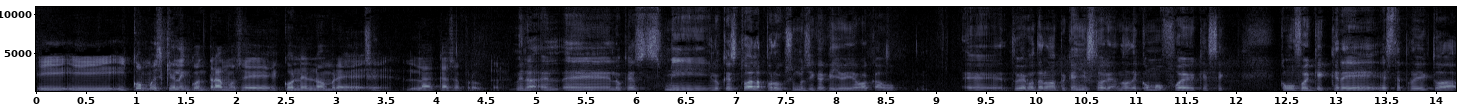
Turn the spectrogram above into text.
y, y- y cómo es que la encontramos eh, con el nombre eh, La Casa Productora. Mira, el, eh, lo, que es mi, lo que es toda la producción musical que yo llevo a cabo, eh, te voy a contar una pequeña historia, ¿no? De cómo fue que, se, cómo fue que creé este proyecto a-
